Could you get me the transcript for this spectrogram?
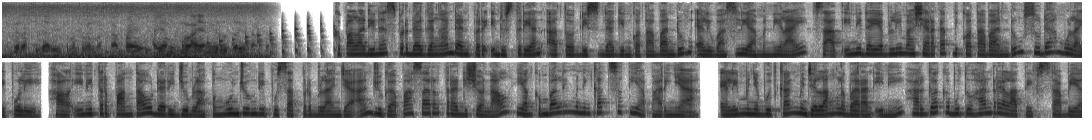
aspirasi dari teman-teman maskapai yang melayani rute internasional. Kepala Dinas Perdagangan dan Perindustrian atau Disdagin Kota Bandung, Eli Waslia menilai saat ini daya beli masyarakat di Kota Bandung sudah mulai pulih. Hal ini terpantau dari jumlah pengunjung di pusat perbelanjaan juga pasar tradisional yang kembali meningkat setiap harinya. Eli menyebutkan menjelang lebaran ini, harga kebutuhan relatif stabil.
